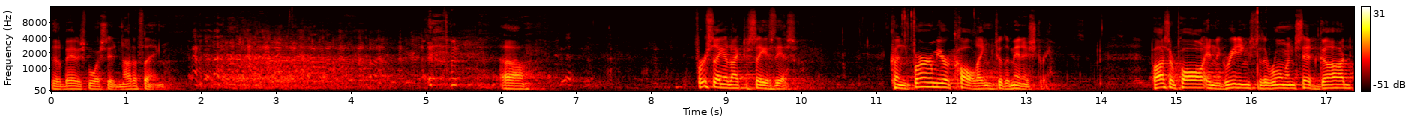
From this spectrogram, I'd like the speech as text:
The little Baptist boy said, Not a thing. uh, first thing I'd like to say is this confirm your calling to the ministry. Apostle Paul, in the greetings to the Romans, said, God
